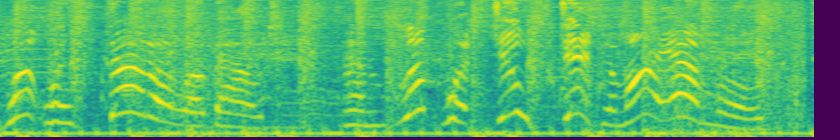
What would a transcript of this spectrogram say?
What was that all about? And look what you did to my emerald!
